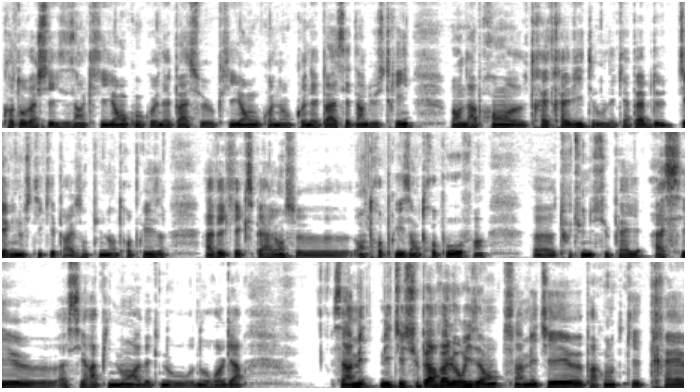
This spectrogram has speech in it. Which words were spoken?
quand on va chez un client qu'on connaît pas ce client ou qu'on ne connaît pas cette industrie, ben, on apprend très très vite. On est capable de diagnostiquer par exemple une entreprise avec l'expérience entreprise entrepôt, enfin toute une supply assez assez rapidement avec nos, nos regards. C'est un métier super valorisant. C'est un métier par contre qui est très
